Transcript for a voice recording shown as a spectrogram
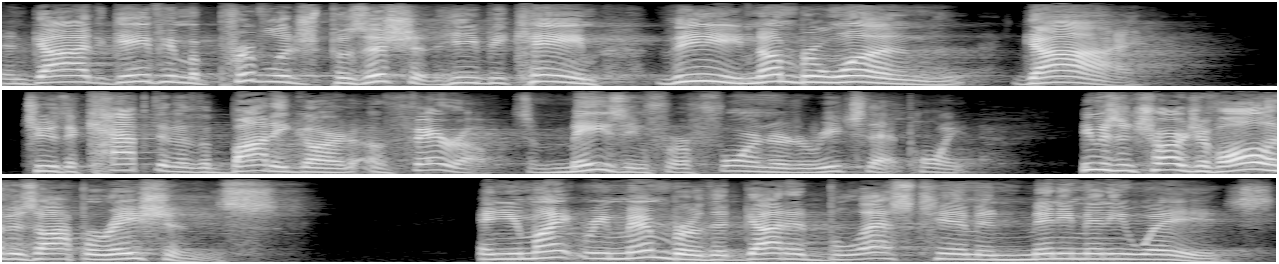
And God gave him a privileged position. He became the number one guy to the captain of the bodyguard of Pharaoh. It's amazing for a foreigner to reach that point. He was in charge of all of his operations. And you might remember that God had blessed him in many, many ways.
